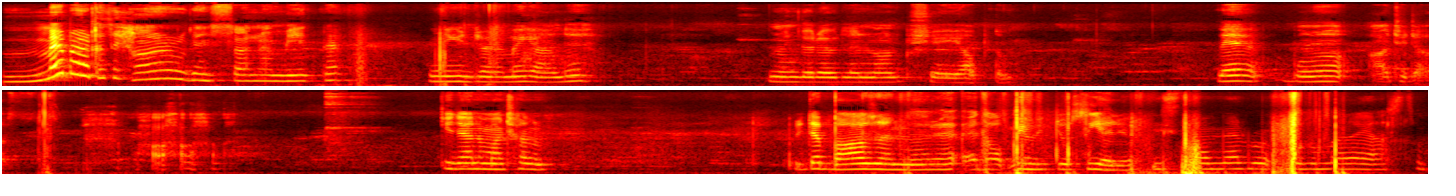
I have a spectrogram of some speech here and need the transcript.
Merhaba arkadaşlar. Bugün sizlerle birlikte yeni güncelleme geldi. Bunun görevlerini bir şey yaptım. Ve bunu açacağız. Gidelim açalım. Bir de bazenlere Adobe videosu geliyor. İsteyenler yorumlara yazsın.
